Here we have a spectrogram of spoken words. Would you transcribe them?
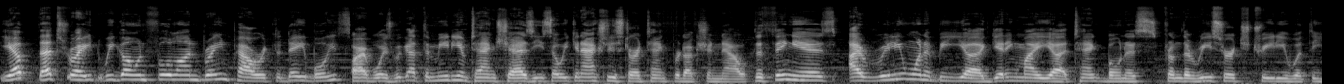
Yep, that's right. We going full on brain power today, boys. All right, boys, we got the medium tank chassis, so we can actually start tank production now. The thing is, I really want to be uh, getting my uh, tank bonus from the research treaty with the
